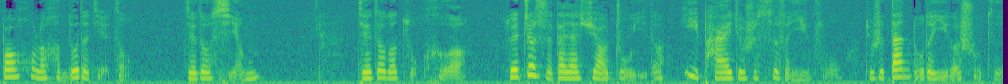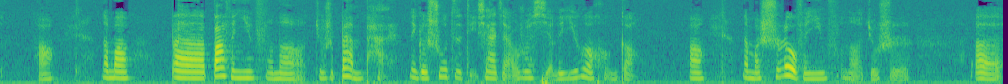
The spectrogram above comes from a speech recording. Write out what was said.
包括了很多的节奏、节奏型、节奏的组合，所以这是大家需要注意的。一拍就是四分音符，就是单独的一个数字啊。那么，呃，八分音符呢，就是半拍，那个数字底下假如说写了一个横杠啊。那么十六分音符呢，就是呃。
